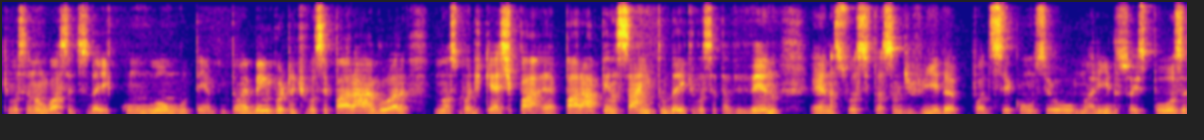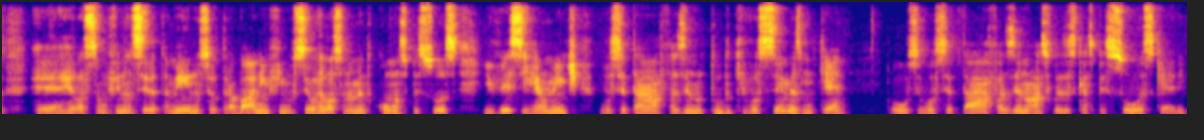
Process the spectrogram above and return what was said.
que você não gosta disso daí com um longo tempo. Então é bem importante você parar agora no nosso podcast, pa é, parar pensar em tudo aí que você está vivendo, é, na sua situação de vida, pode ser com o seu marido, sua esposa, é, relação financeira também, no seu trabalho, enfim, o seu relacionamento com as pessoas e ver se realmente você está fazendo tudo que você mesmo quer ou se você está fazendo as coisas que as pessoas querem.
